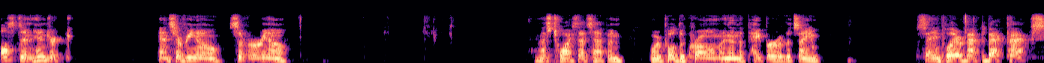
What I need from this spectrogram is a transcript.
Austin Hendrick and Servino, Severino. And that's twice that's happened where we pulled the chrome and then the paper of the same same player back to back packs.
